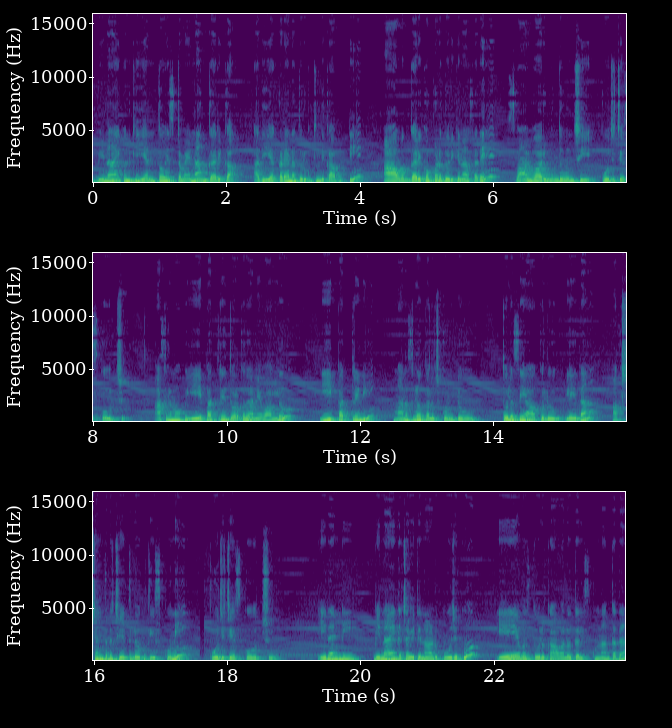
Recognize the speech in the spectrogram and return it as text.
వినాయకునికి ఎంతో ఇష్టమైన గరిక. అది ఎక్కడైనా దొరుకుతుంది కాబట్టి ఆ గరికొక్కడ దొరికినా సరే స్వామివారి ముందు ఉంచి పూజ చేసుకోవచ్చు. అసలు మాకు ఏ పత్రి దొరకదు అనేవాళ్ళు ఈ పత్రిని మనసులో తలుచుకుంటూ తులసి ఆకులు లేదా అక్షంతలు చేతిలోకి తీసుకొని పూజ చేసుకోవచ్చు. ఇదండి వినాయక చవితి నాడు పూజకు ఏ ఏ వస్తువులు కావాలో తెలుసుకున్నాం కదా?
